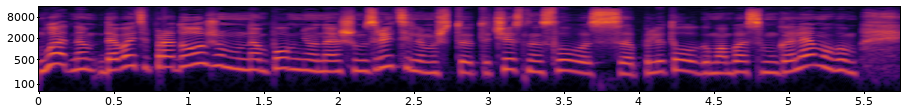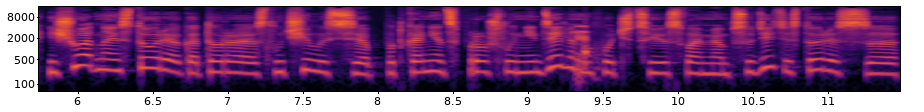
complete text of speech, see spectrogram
ладно, давайте продолжим. Напомню нашим зрителям, что это честное слово с политологом Абасом Галямовым. Еще одна история, которая случилась под конец прошлой недели, но хочется ее с вами обсудить. История с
